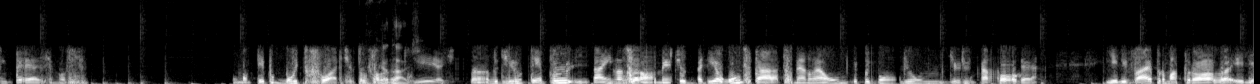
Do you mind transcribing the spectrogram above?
centésimos um tempo muito forte. Estou falando Verdade. aqui, a gente tá falando de um tempo, aí nacionalmente eu daria alguns status, né? Não é um tipo de um, de um, de um cara qualquer. E ele vai para uma prova, ele,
